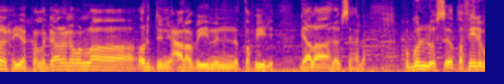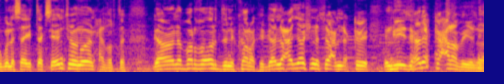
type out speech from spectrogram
وين؟ حياك الله؟ قال أنا والله أردني عربي من الطفيلة. قال آه، أهلا وسهلا. بقول له الطفيله بقول له سايق التاكسي أنت من وين حضرتك؟ قال أنا برضه أردني كركي. قال له ليش بنحكي إنجليزي؟ هنحكي عربي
